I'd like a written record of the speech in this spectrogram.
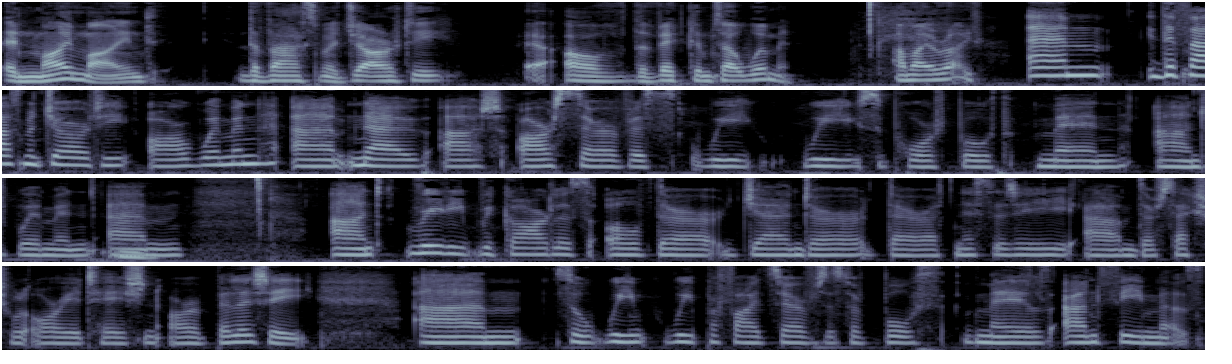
in my mind, the vast majority uh, of the victims are women. Am I right? Um, the vast majority are women. Um, now, at our service, we we support both men and women, um, and really, regardless of their gender, their ethnicity, um, their sexual orientation or ability. Um, so we we provide services for both males and females.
